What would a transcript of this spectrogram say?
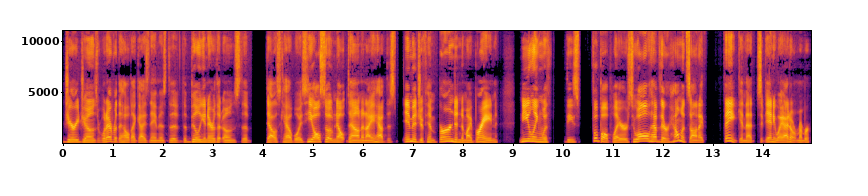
Jerry Jones or whatever the hell that guy's name is, the the billionaire that owns the Dallas Cowboys. He also knelt down, and I have this image of him burned into my brain, kneeling with these football players who all have their helmets on, I think. In that, anyway, I don't remember.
